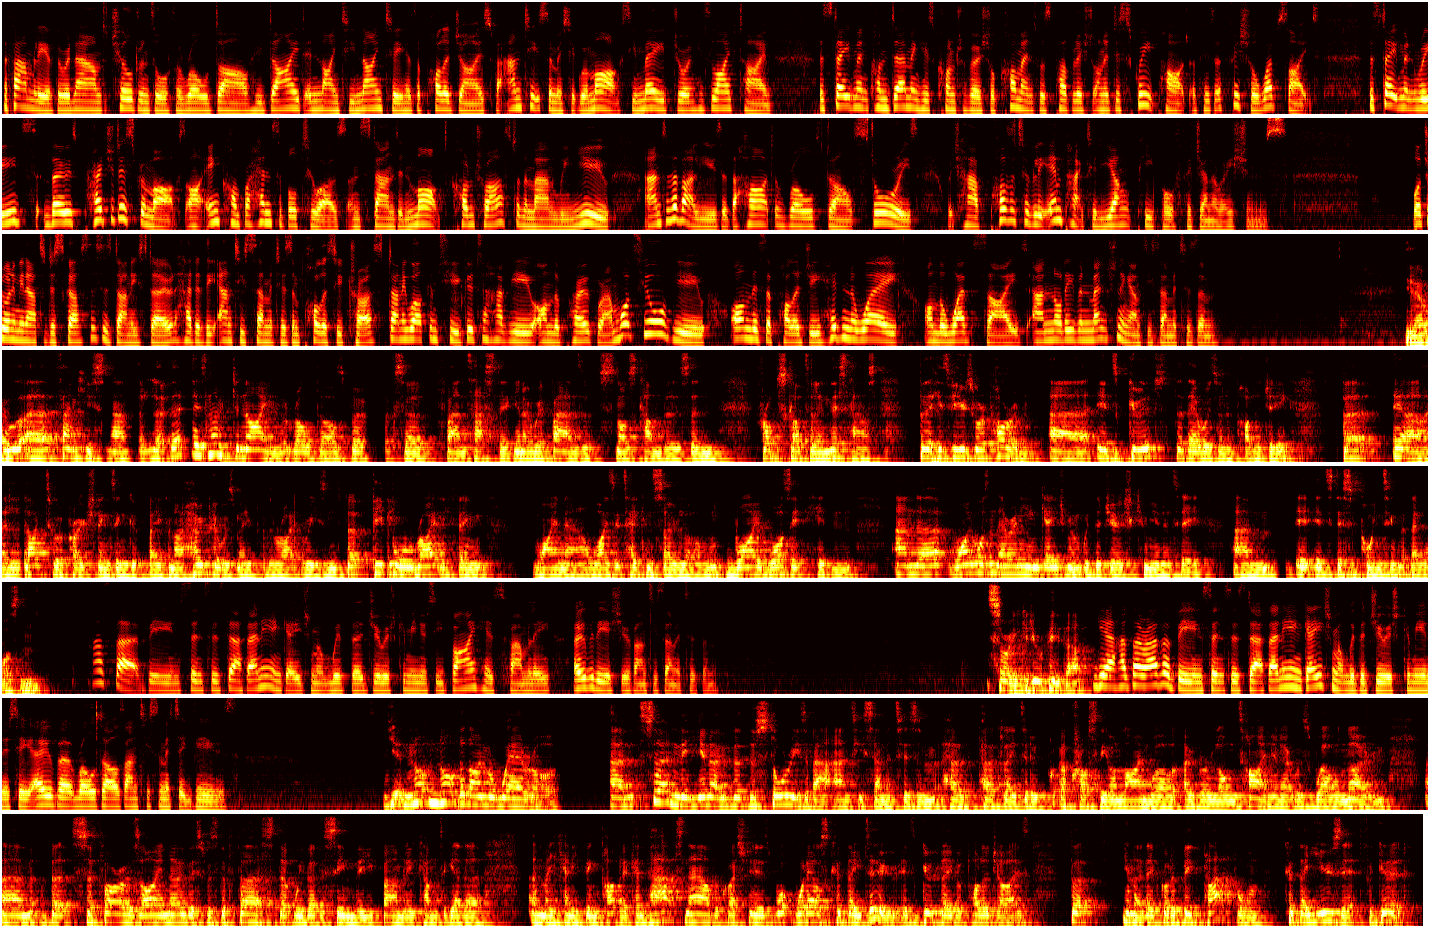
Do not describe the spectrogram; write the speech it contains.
The family of the renowned children's author Roald Dahl, who died in 1990, has apologised for anti Semitic remarks he made during his lifetime. A statement condemning his controversial comments was published on a discreet part of his official website. The statement reads Those prejudiced remarks are incomprehensible to us and stand in marked contrast to the man we knew and to the values at the heart of Roald Dahl's stories, which have positively impacted young people for generations. Well, joining me now to discuss this is Danny Stone, head of the Anti Semitism Policy Trust. Danny, welcome to you. Good to have you on the programme. What's your view on this apology hidden away on the website and not even mentioning anti Semitism? Yeah, well, uh, thank you, Samantha. Look, there's no denying that Roald Dahl's books are fantastic. You know, we're fans of Snozzcumbers and Frobscottle in this house, but his views were abhorrent. Uh, it's good that there was an apology. But yeah, I like to approach things in good faith, and I hope it was made for the right reasons. But people will rightly think, why now? Why has it taken so long? Why was it hidden? And uh, why wasn't there any engagement with the Jewish community? Um, it, it's disappointing that there wasn't. Has there been, since his death, any engagement with the Jewish community by his family over the issue of anti Semitism? Sorry, could you repeat that? Yeah, has there ever been, since his death, any engagement with the Jewish community over Roald Dahl's anti Semitic views? Yeah, not, not that I'm aware of. Um, certainly, you know, the, the stories about anti Semitism have percolated ac- across the online world over a long time. You know, it was well known. Um, but so far as I know, this was the first that we've ever seen the family come together and make anything public. And perhaps now the question is, what, what else could they do? It's good they've apologized but you know they've got a big platform. Could they use it for good?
